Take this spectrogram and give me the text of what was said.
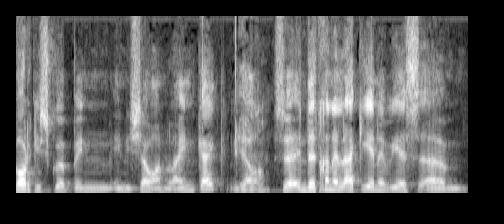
kaartjies koop en en die show aanlyn kyk. Ja. So en dit gaan 'n lekker ene wees. Ehm um,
